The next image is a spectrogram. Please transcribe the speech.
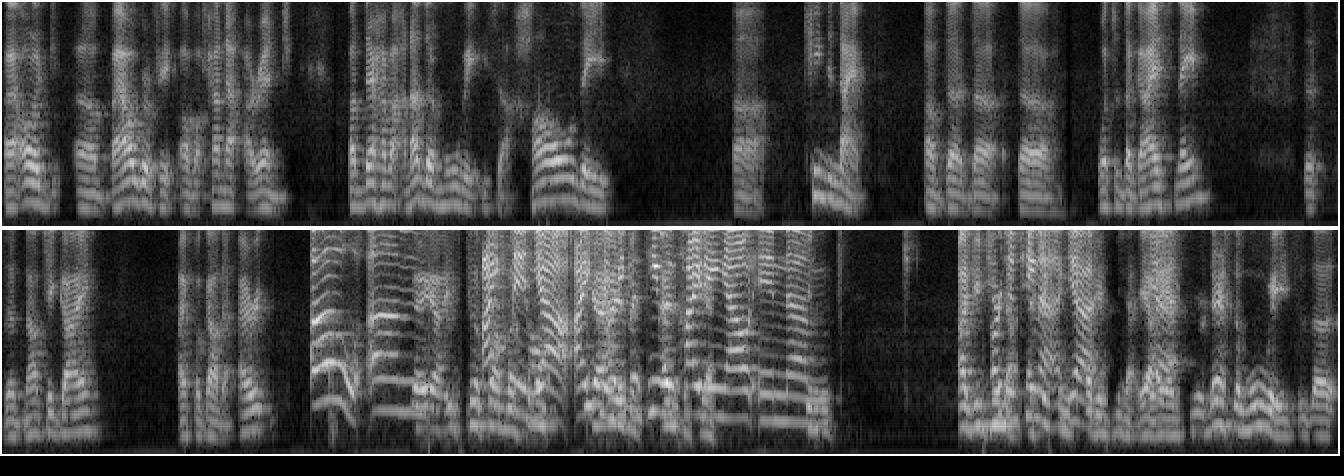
biology uh, biography of Hannah Arendt, but they have another movie. It's uh, how they uh, kidnap of the the the what's the guy's name? The the Nazi guy, I forgot. The Eric Oh, um, yeah, yeah, it's Eichmann, yeah, Eichmann, yeah, because he was hiding yeah. out in, um, in Argentina. Argentina, yeah. Argentina, yeah, yeah. yeah. There's a movie. It's the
